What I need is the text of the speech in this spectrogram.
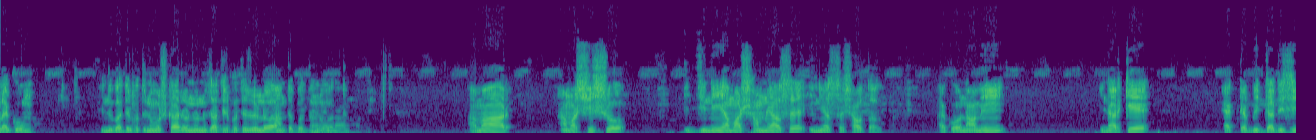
আলাইকুম। হিন্দুবাদের প্রতি নমস্কার অন্যান্য জাতির প্রতি রইল আন্তর্বাদ ধন্যবাদ। আমার আমার শিষ্য, যিনি আমার সামনে আছে, ইনি হচ্ছে সাঁওতাল। এখন আমি ইনারকে একটা বিদ্যা দিছি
